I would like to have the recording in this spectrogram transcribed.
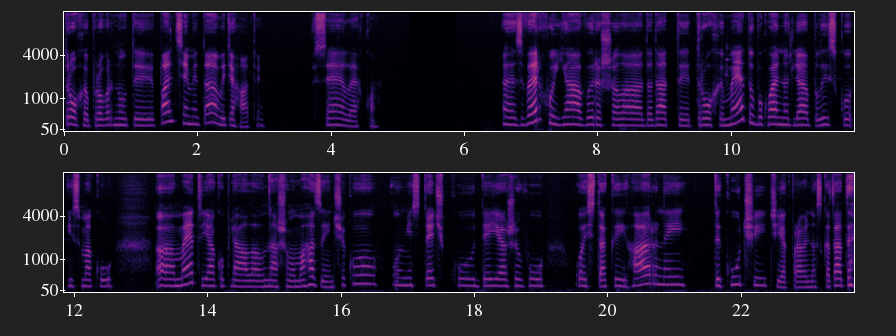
трохи провернути пальцями та витягати. Все легко. Е, Зверху я вирішила додати трохи меду, буквально для блиску і смаку. Е, Мед я купляла у нашому магазинчику у містечку, де я живу. Ось такий гарний, текучий, чи як правильно сказати,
